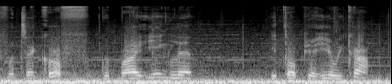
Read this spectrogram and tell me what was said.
For takeoff. Goodbye, England. Ethiopia, here we come.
